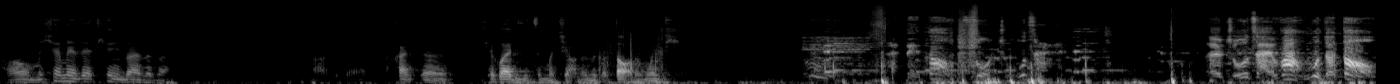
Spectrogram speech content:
好，我们下面再听一段这个啊这个汉呃铁拐李怎么讲的那个道的问题。嗯被道所主宰，而主宰万物的道，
